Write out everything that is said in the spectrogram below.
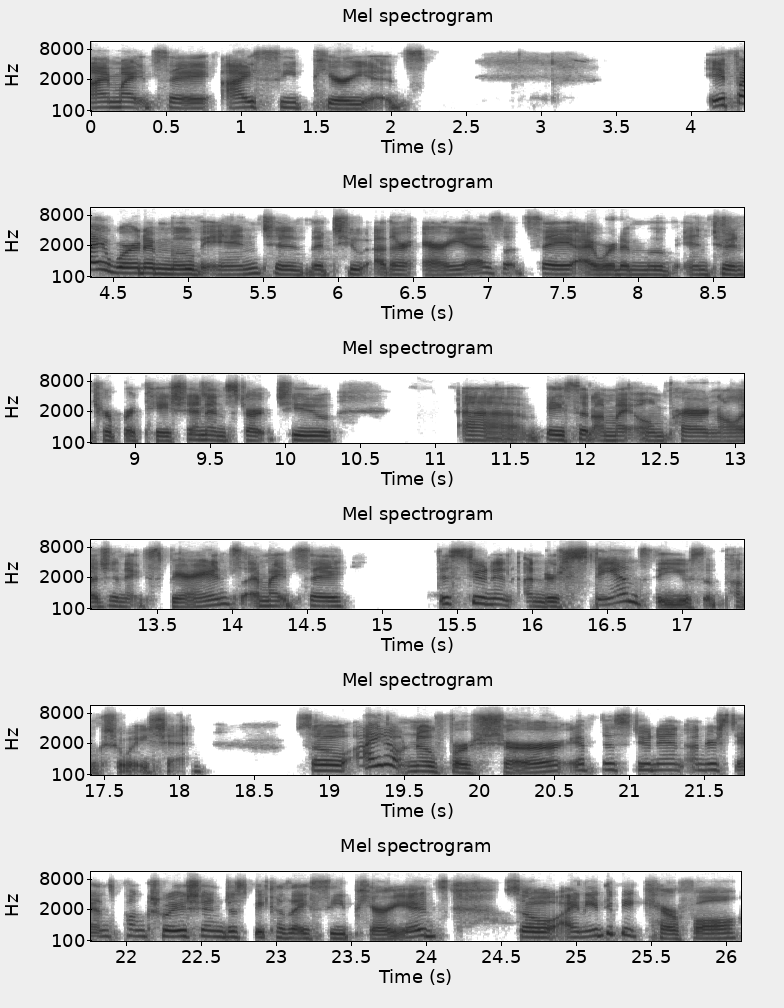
I might say, I see periods. If I were to move into the two other areas, let's say I were to move into interpretation and start to uh, base it on my own prior knowledge and experience, I might say, this student understands the use of punctuation. So I don't know for sure if the student understands punctuation just because I see periods. So I need to be careful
